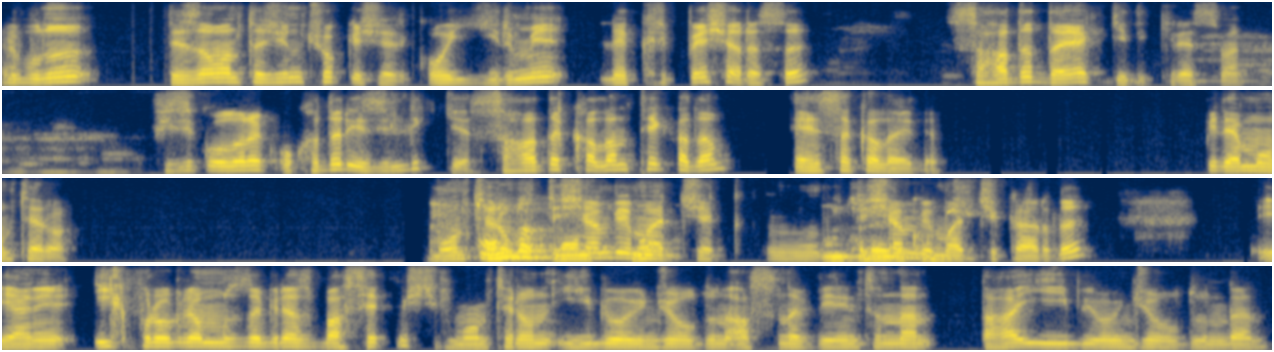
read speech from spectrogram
Ve bunu dezavantajını çok yaşadık. O 20 ile 45 arası sahada dayak yedik resmen. Fizik olarak o kadar ezildik ki sahada kalan tek adam El Sakala'ydı. Bir de Montero. Montero muhteşem Mon- bir maç çık- muhteşem bir maç çıkardı. Yani ilk programımızda biraz bahsetmiştik. Montero'nun iyi bir oyuncu olduğunu, aslında Wellington'dan daha iyi bir oyuncu olduğundan,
